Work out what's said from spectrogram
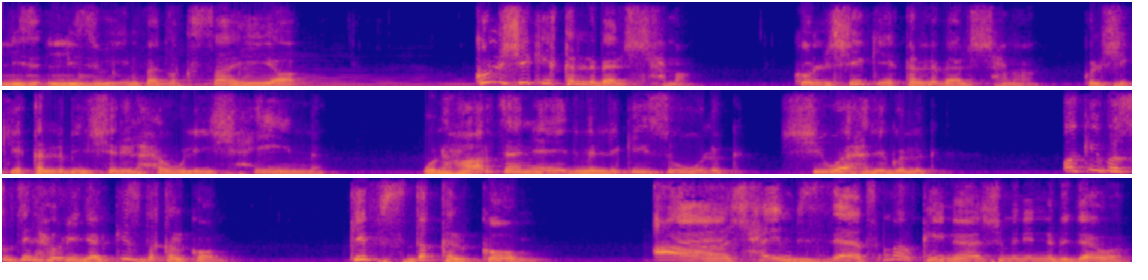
اللي زوين في هذه القصة هي كل شيء كيقلب على الشحمه كل شيء كيقلب على الشحمه كل شيء كيقلب يشري الحولي شحيم ونهار تاني عيد ملي كيسولك شي واحد يقول لك كيف صبتي الحولي ديالك كي صدق لكم كيف صدق لكم آه شحيم بزاف ما لقيناش منين نبداوه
